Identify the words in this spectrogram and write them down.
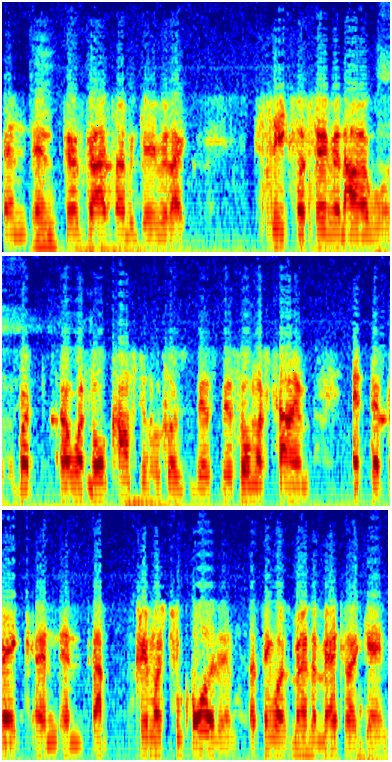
and and those guys probably gave me like six or seven high balls. But I was so comfortable because there's there's so much time at the back, and and I pretty much took all of them. I think it was man of the match that game.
